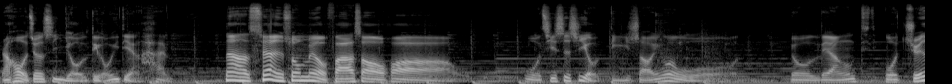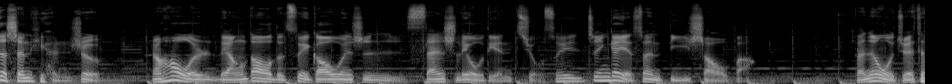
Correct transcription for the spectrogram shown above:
然后我就是有流一点汗。那虽然说没有发烧的话，我其实是有低烧，因为我有量，我觉得身体很热，然后我量到的最高温是三十六点九，所以这应该也算低烧吧。反正我觉得，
